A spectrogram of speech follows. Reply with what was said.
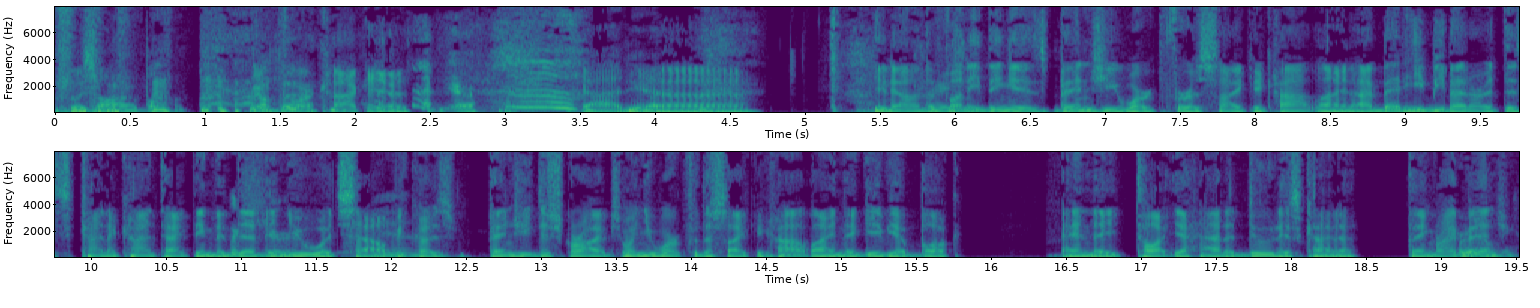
It was horrible. Poor cock of yours. God, yeah. Uh, you know, the funny thing is, Benji worked for a psychic hotline. I bet he'd be better at this kind of contacting the For dead sure. than you would, Sal, Yeah. because Benji describes when you work for the psychic hotline, they gave you a book and they taught you how to do this kind of thing. Right, Really? Benji?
